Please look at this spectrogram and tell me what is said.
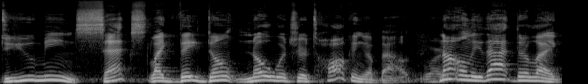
do you mean sex like they don't know what you're talking about Right. not only that they're like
